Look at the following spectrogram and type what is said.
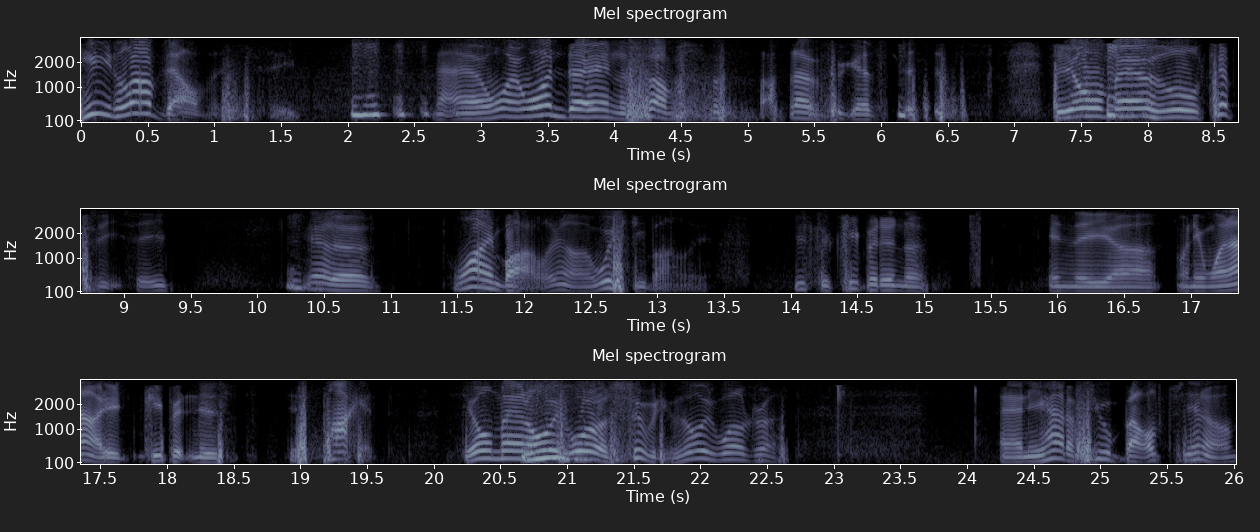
he loved Elvis. Now, one one day in the summer, I'll never forget this. The old man was a little tipsy. See, he had a wine bottle, you know, a whiskey bottle. He used to keep it in the in the uh, when he went out, he'd keep it in his his pocket. The old man mm-hmm. always wore a suit. He was always well dressed, and he had a few belts, you know.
